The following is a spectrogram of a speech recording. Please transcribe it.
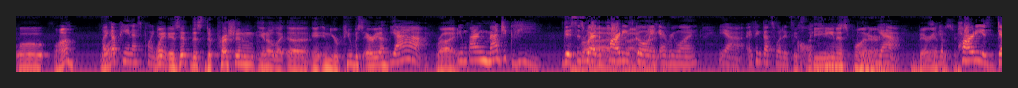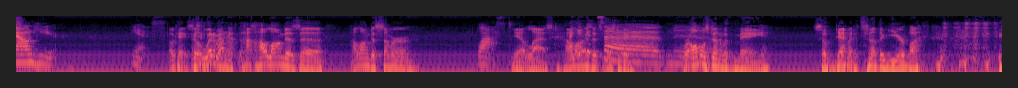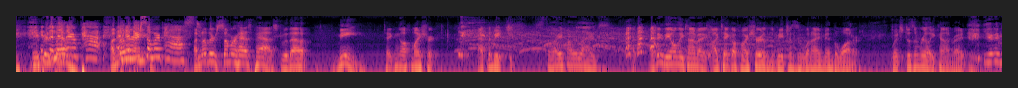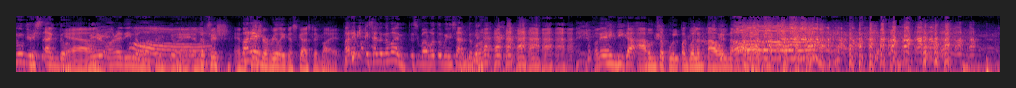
Uh, huh? Like What? a penis pointer. Wait, is it this depression? You know, like uh, in, in your pubis area? Yeah. Right. Yung parang magic V. This is where the Right, party's right, going, right. everyone. Yeah, I think that's what it's, It's called. the penis pointer. yeah. Very so interesting. the party is down here. Yes. Okay, so should wait a minute. How, how long does uh, how long does summer Blast. yeah last? How I long is it it's, supposed to be? uh, We're almost done with May, so damn it, it's another year by. It's another lang. pa- Another- another, summer past. another summer has passed without me taking off my shirt at the beach. Story of our lives. I, I think the only time I, I take off my shirt on the beach is when I'm in the water, which doesn't really count, right? You remove your sando Yeah. when you're already in the Aw. water. di ba? And, and the fish and the fish are really disgusted by it. Pare, pakisalo naman. Tapos babato mo yung sando mo. okay, hindi ka ahon sa pool pag walang towel na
